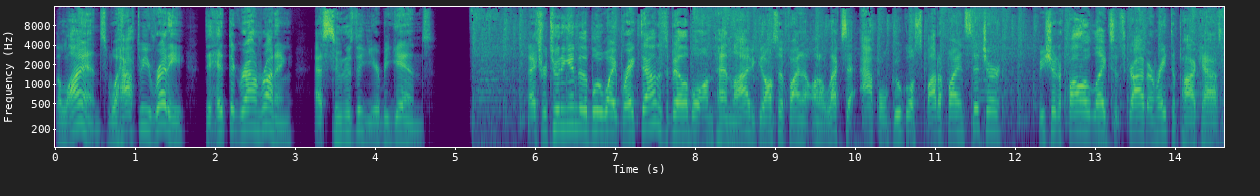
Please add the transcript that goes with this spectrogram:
The Lions will have to be ready to hit the ground running as soon as the year begins. Thanks for tuning in to the Blue White Breakdown. It's available on Penn Live. You can also find it on Alexa, Apple, Google, Spotify, and Stitcher. Be sure to follow, like, subscribe, and rate the podcast.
